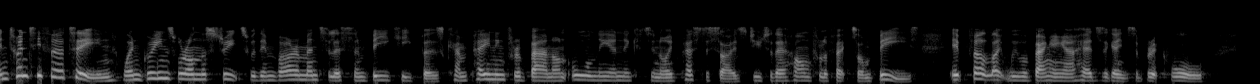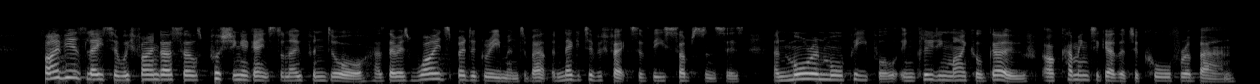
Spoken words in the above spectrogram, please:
In 2013, when Greens were on the streets with environmentalists and beekeepers campaigning for a ban on all neonicotinoid pesticides due to their harmful effects on bees, it felt like we were banging our heads against a brick wall. Five years later, we find ourselves pushing against an open door as there is widespread agreement about the negative effects of these substances and more and more people, including Michael Gove, are coming together to call for a ban.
